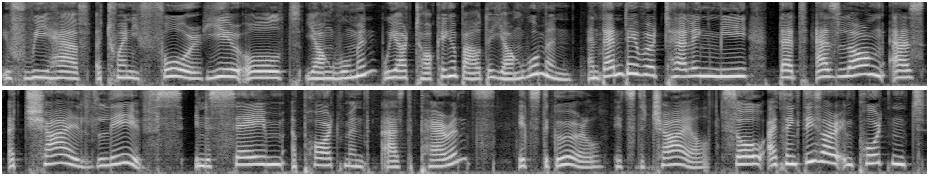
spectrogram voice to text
if we have a 24 year old young woman, we are talking about a young woman. And then they were telling me that as long as a child lives in the same apartment as the parents, it's the girl, it's the child. So I think these are important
